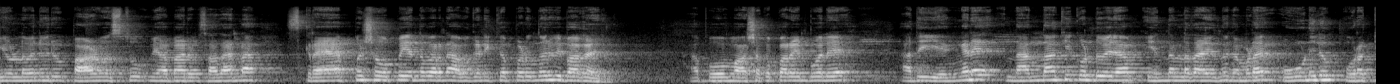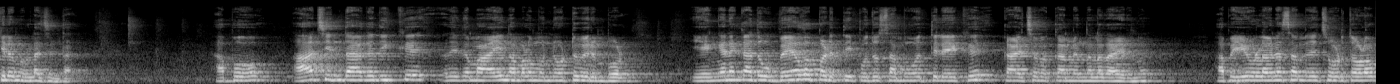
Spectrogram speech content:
ഈ ഉള്ളവനൊരു പാഴ്വസ്തു വ്യാപാരം സാധാരണ സ്ക്രാപ്പ് ഷോപ്പ് എന്ന് പറഞ്ഞാൽ അവഗണിക്കപ്പെടുന്ന ഒരു വിഭാഗമായിരുന്നു. അപ്പോൾ മാഷൊക്കെ പറയും പോലെ അത് എങ്ങനെ നന്നാക്കി കൊണ്ടുവരാം എന്നുള്ളതായിരുന്നു നമ്മുടെ ഊണിലും ഉറക്കിലുമുള്ള ചിന്ത. അപ്പോൾ ആ ചിന്താഗതിക്ക് അതീതമായി നമ്മൾ മുന്നോട്ട് വരുമ്പോൾ എങ്ങനെയൊക്കെ അത് ഉപയോഗപ്പെടുത്തി പൊതുസമൂഹത്തിലേക്ക് കാഴ്ചവെക്കാം എന്നുള്ളതായിരുന്നു. അപ്പോൾ ഈ ഉള്ളവനെ സംബന്ധിച്ചിടത്തോളം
